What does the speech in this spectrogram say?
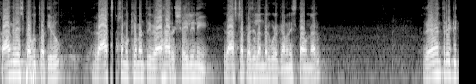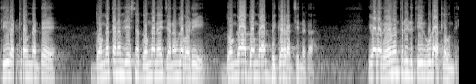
కాంగ్రెస్ ప్రభుత్వ తీరు రాష్ట్ర ముఖ్యమంత్రి వ్యవహార శైలిని రాష్ట్ర ప్రజలందరూ కూడా గమనిస్తూ ఉన్నారు. రేవంత్ రెడ్డి తీరు ఎట్లా ఉందంటే దొంగతనం చేసిన దొంగనే జనంలో పడి దొంగ దొంగ అని బిగ్గర కచ్చిందట ఇవాళ రేవంత్ రెడ్డి తీరు కూడా అట్లా ఉంది.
